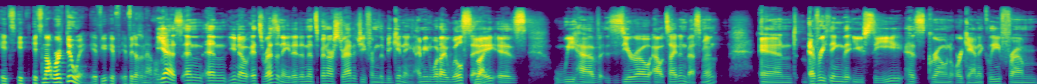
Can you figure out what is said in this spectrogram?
It's it, it's not worth doing if you if, if it doesn't have a Yes, and and you know, it's resonated and it's been our strategy from the beginning. I mean, what I will say Right. is we have zero outside investment and everything that you see has grown organically from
